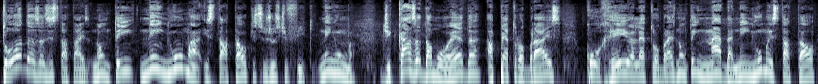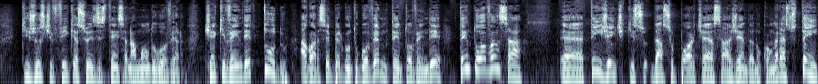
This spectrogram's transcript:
todas as estatais. Não tem nenhuma estatal que se justifique. Nenhuma. De Casa da Moeda a Petrobras, Correio, Eletrobras, não tem nada, nenhuma estatal que justifique a sua existência na mão do governo. Tinha que vender tudo. Agora, você pergunta, o governo tentou vender? Tentou avançar. É, tem gente que dá suporte a essa agenda no Congresso? Tem,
